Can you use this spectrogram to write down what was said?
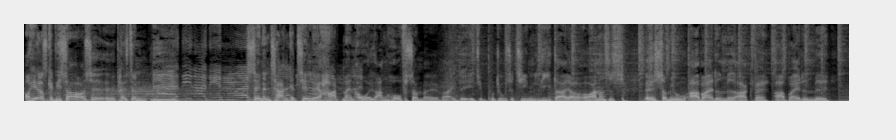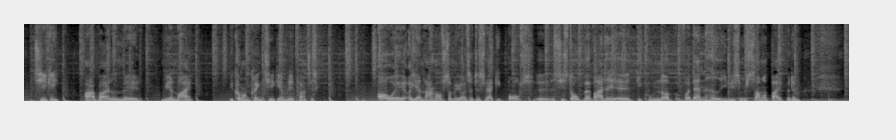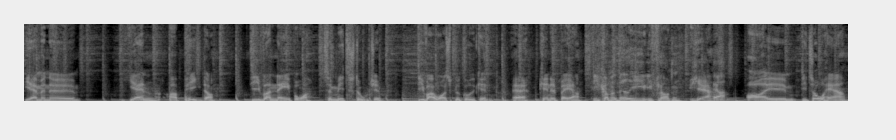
Og her skal vi så også, øh, Christian, lige sende en tanke til øh, Hartmann og Langhoff, som øh, var et, et producerteam, lige dig og, og Anders' øh, som jo arbejdede med Aqua, arbejdede med Tiki, arbejdede med Me and mig. Vi kommer omkring Tiki om lidt, faktisk. Og, øh, og Jan Langhoff, som jo altså desværre gik bort øh, sidste år. Hvad var det, øh, de kunne, og hvordan havde I ligesom samarbejdet med dem? Jamen, øh, Jan og Peter, de var naboer til mit studie. De var jo også blevet godkendt af Kenneth Bager. De er kommet med i, i flokken. Ja. Ja. Og øh, de to herrer,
